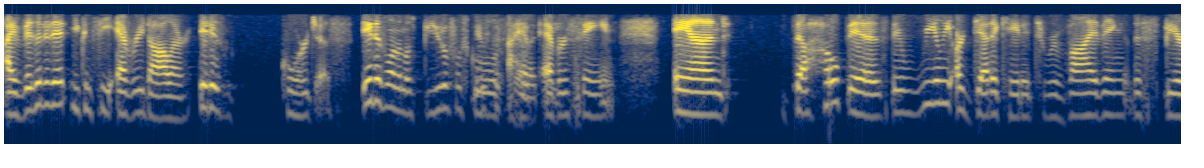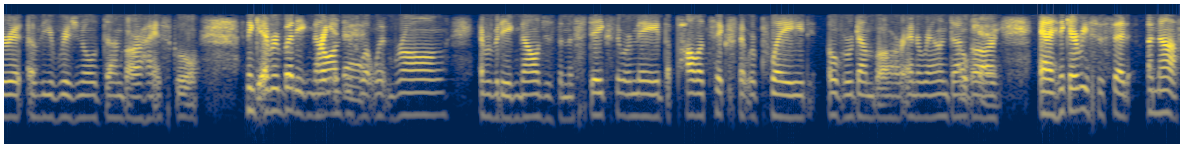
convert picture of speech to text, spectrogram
i visited it. You can see every dollar. It is gorgeous. It is one of the most beautiful schools i have ever seen. And the hope is they really are dedicated to reviving the spirit of the original Dunbar High School. I think everybody acknowledges what went wrong. Everybody acknowledges the mistakes that were made, the politics that were played over Dunbar and around Dunbar. Okay. And I think everybody has said enough.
